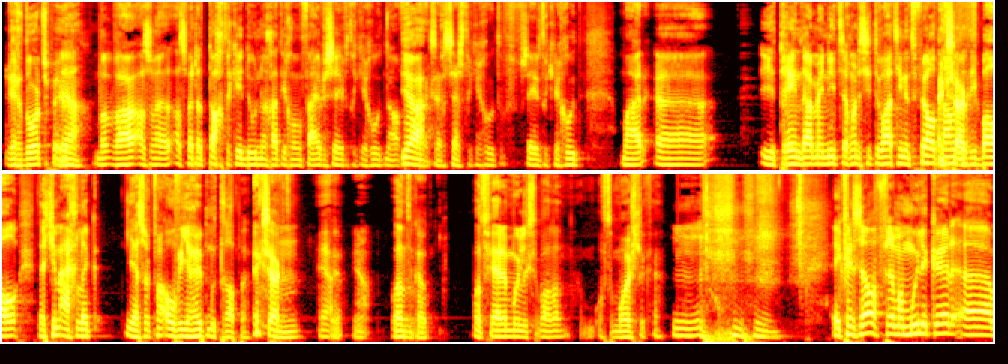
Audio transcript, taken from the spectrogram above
rechtdoor te spelen. Ja, wa- waar, als, we, als we dat 80 keer doen, dan gaat hij gewoon 75 keer goed. Nou, Ja. ik zeg 60 keer goed of 70 keer goed. Maar je traint daarmee niet zeg maar, de situatie in het veld. Namelijk dat die bal, dat je hem eigenlijk ja, soort van over je heup moet trappen. Exact. Mhm. Ja. ja. Want ik ook. wat vind jij de moeilijkste bal dan? Of de mooiste? Mm. ik vind zelf zeg maar, moeilijker ehm,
